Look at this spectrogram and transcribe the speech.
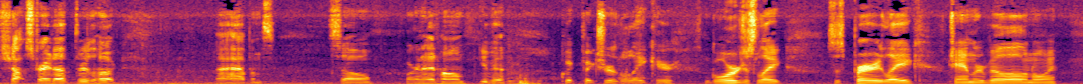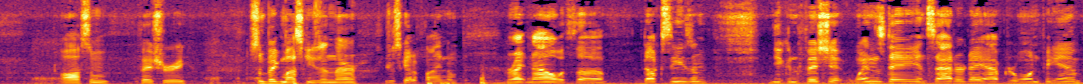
shot straight up through the hook. That happens. So we're gonna head home. Give you a quick picture of the lake here. Gorgeous lake. This is Prairie Lake, Chandlerville, Illinois. Awesome fishery. Some big muskies in there. just got to find them. Right now with uh, duck season, you can fish it Wednesday and Saturday after 1 p.m.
